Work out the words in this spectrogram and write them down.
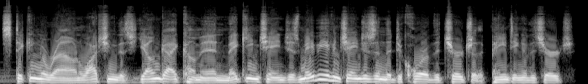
sticking around, watching this young guy come in, making changes, maybe even changes in the decor of the church or the painting of the church,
